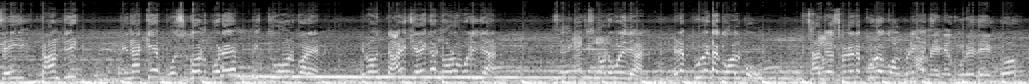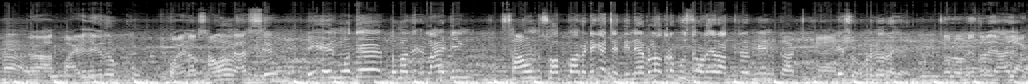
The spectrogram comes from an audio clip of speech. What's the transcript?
সেই তান্ত্রিক তিনাকে বশীকরণ করে মৃত্যুবরণ করেন এবং তারই ছেলেকে নরবলি দেন। ছেলেকে নরবলি দেন। এটা পুরো একটা গল্প। সানডে এটা পুরো গল্প ঠিক আছে? এটা ঘুরে দেখব। হ্যাঁ। বাইরে থেকে তো খুব ভয়ানক সাউন্ড আসছে। এই- এর মধ্যে তোমাদের লাইটিং সাউন্ড সব পাবে ঠিক আছে দিনের বেলা অতটা বুঝতে পারো যে রাত্রের মেন কাজ হ্যাঁ। এসো আমরা ভেতরে যাই চলো ভেতরে যাওয়া যাক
